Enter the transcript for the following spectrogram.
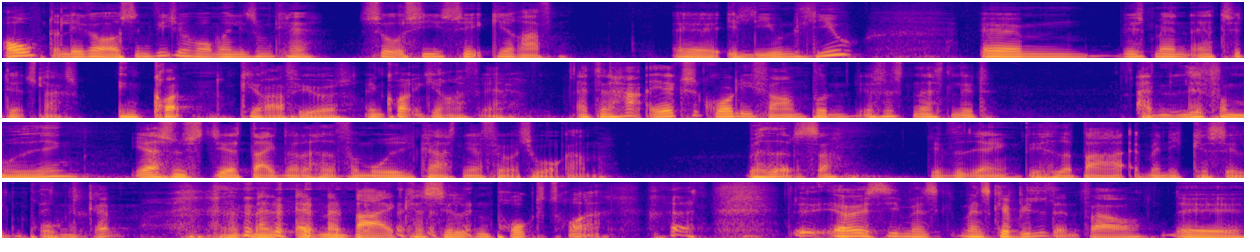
Og der ligger også en video, hvor man ligesom kan, så at sige, se giraffen øh, i levende liv, øh, hvis man er til den slags. En grøn giraf i øvrigt. En grøn giraf, ja. Altså, den har, jeg ikke så godt lide farven på den. Jeg synes, den er sådan lidt... Er den lidt for modig, ikke? Jeg synes, det er, der er ikke noget, der hedder for modig. Carsten, jeg er 25 år gammel. Hvad hedder det så? Det ved jeg ikke. Det hedder bare, at man ikke kan sælge den brugt. Den at, man, at man bare ikke kan sælge den brugt, tror jeg. jeg vil sige, man skal, man skal ville den farve. Øh,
